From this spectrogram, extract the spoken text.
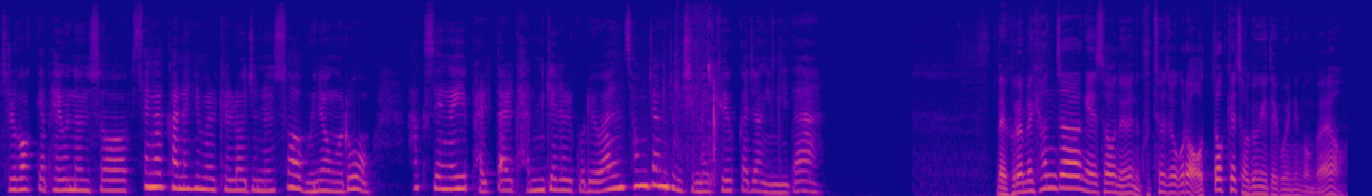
즐겁게 배우는 수업, 생각하는 힘을 길러주는 수업 운영으로 학생의 발달 단계를 고려한 성장 중심의 교육과정입니다. 네, 그러면 현장에서는 구체적으로 어떻게 적용이 되고 있는 건가요?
